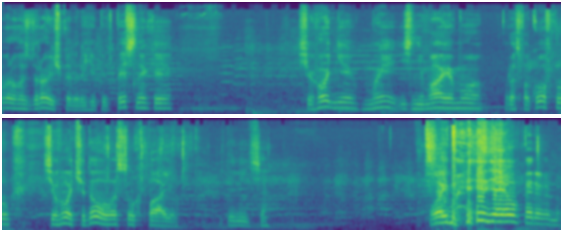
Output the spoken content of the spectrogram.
Доброго здоров'ячка, дорогі підписники. Сьогодні ми знімаємо розпаковку цього чудового сухпаю. Дивіться. Ой, блін, я його перевернув.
